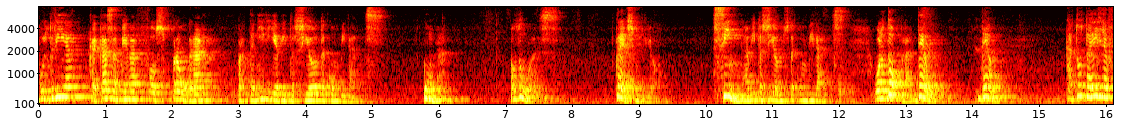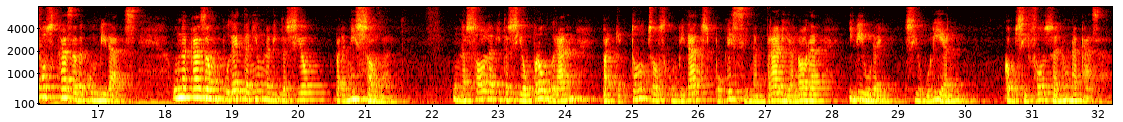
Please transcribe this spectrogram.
Voldria que casa meva fos prou gran per tenir-hi habitació de convidats. Una, o dues, tres millor, cinc habitacions de convidats, o el doble, deu, deu, que tota ella fos casa de convidats, una casa on poder tenir una habitació per a mi sola, una sola habitació prou gran perquè tots els convidats poguessin entrar-hi a l'hora i viure-hi, si ho volien, com si fos en una casa.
